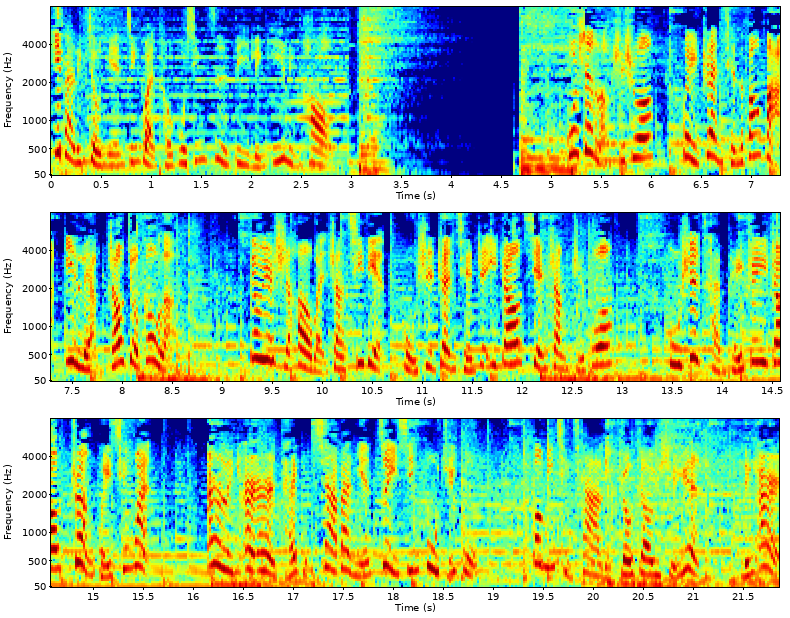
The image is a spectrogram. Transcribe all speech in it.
一百零九年经管投顾新字第零一零号。郭胜老师说，会赚钱的方法一两招就够了。六月十号晚上七点，股市赚钱这一招线上直播，股市惨赔这一招赚回千万。二零二二台股下半年最新布局股，报名请洽李州教育学院零二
